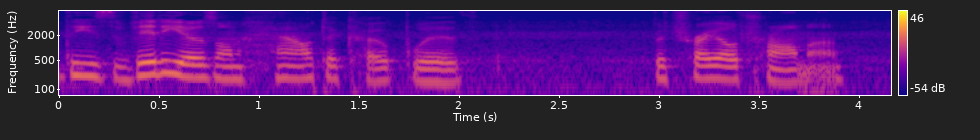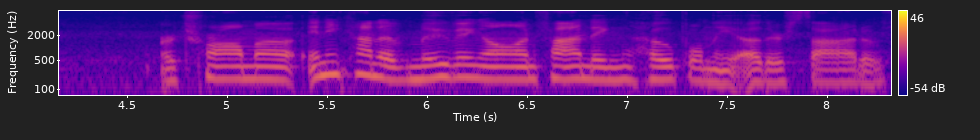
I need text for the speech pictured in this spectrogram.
these videos on how to cope with betrayal trauma or trauma, any kind of moving on, finding hope on the other side of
